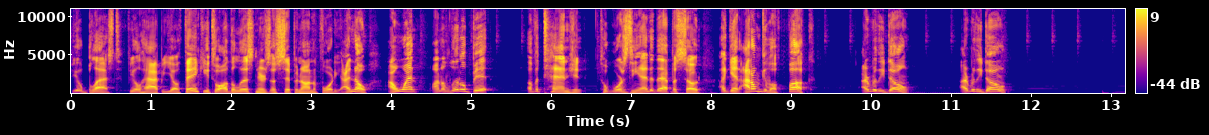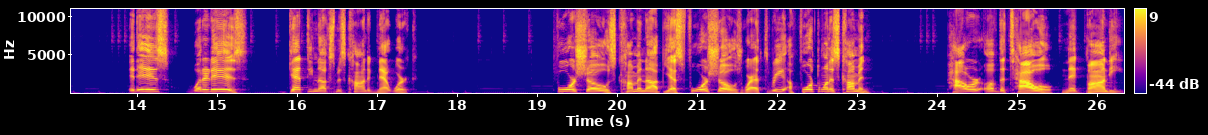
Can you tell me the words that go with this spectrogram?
Feel blessed, feel happy. Yo, thank you to all the listeners of Sipping on the 40. I know I went on a little bit of a tangent towards the end of the episode. Again, I don't give a fuck. I really don't. I really don't. It is what it is. Get the Nucks Misconduct Network. Four shows coming up. Yes, four shows. We're at three. A fourth one is coming. Power of the Towel, Nick Bondi.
